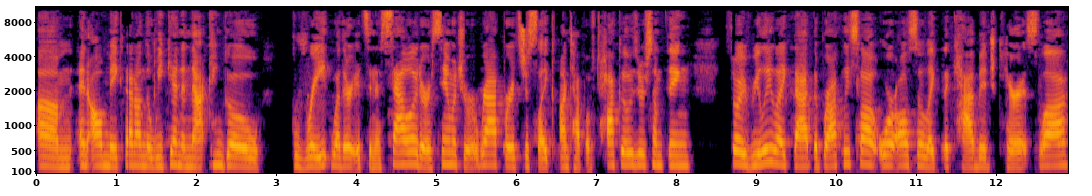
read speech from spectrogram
Um, and I'll make that on the weekend and that can go great, whether it's in a salad or a sandwich or a wrap, or it's just like on top of tacos or something. So I really like that. The broccoli slaw or also like the cabbage carrot slaw,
